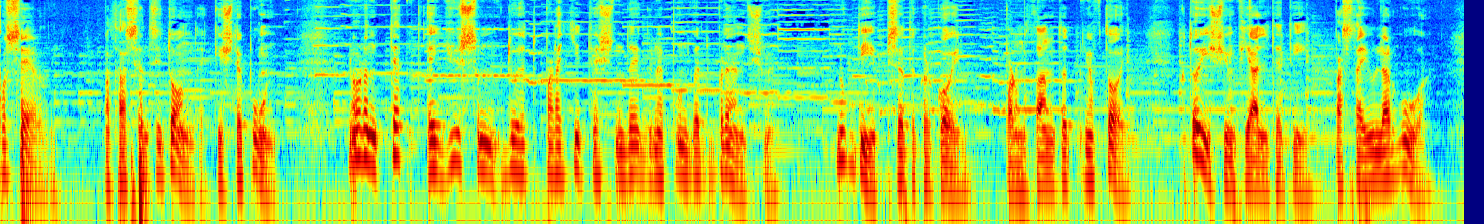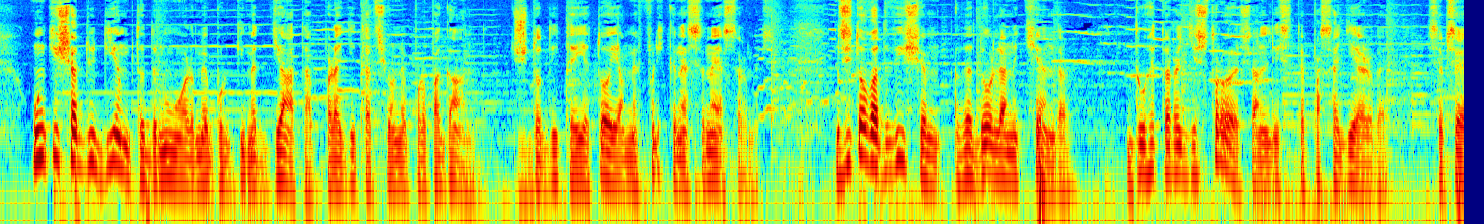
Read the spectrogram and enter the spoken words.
po s'erdhi. Më tha se nxitonte, kishte punë. Në orën 8 e gjysëm duhet të paraqitesh në degën e punëve të brendshme. Nuk di pse të kërkojnë, por më thanë të të njoftoj. Këto ishin fjalët e tij, pastaj u largua. Unë kisha dy djem të dënuar me burgime të gjata për agjitacion e propagandë. Çdo ditë e jetoja me frikën e së nesërmes. Nxitova të vishem dhe dola në qendër. Duhet të regjistrohesha në listë të pasagjerëve, sepse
